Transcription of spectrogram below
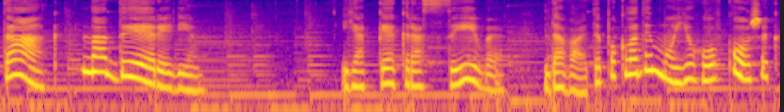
Так, на дереві. Яке красиве. Давайте покладемо його в кошик.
